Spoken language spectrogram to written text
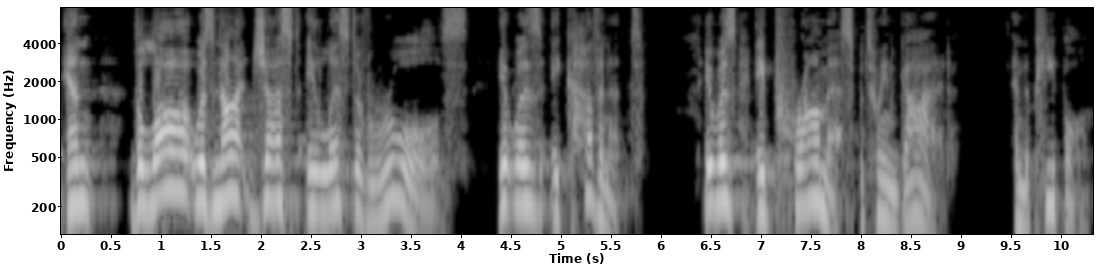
And the law was not just a list of rules, it was a covenant. It was a promise between God and the people,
